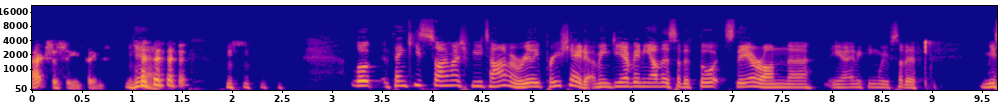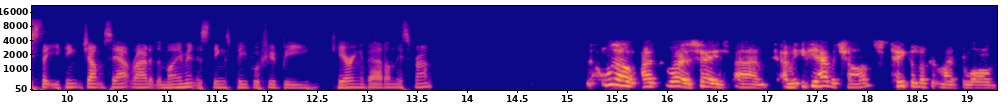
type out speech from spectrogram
accessing things. Yeah. Look, thank you so much for your time. I really appreciate it. I mean, do you have any other sort of thoughts there on uh, you know anything we've sort of missed that you think jumps out right at the moment as things people should be caring about on this front? Well, I, what I say is, um, I mean, if you have a chance, take a look at my blog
